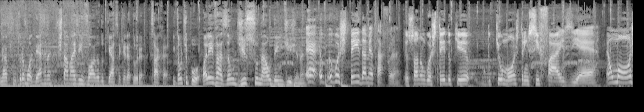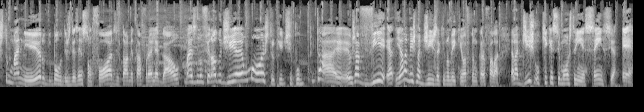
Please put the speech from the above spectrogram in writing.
na cultura moderna está mais em voga do que essa criatura, saca? Então, tipo, olha a invasão disso na aldeia indígena. É, eu, eu gostei da metáfora. Eu só não gostei do que, do que o monstro em si faz e é. É um monstro maneiro, do, bom, os desenhos são fodas e tal, a metáfora é legal, mas no final do dia é um monstro que, tipo, tá, eu já vi, é, e ela mesma diz aqui no making off que eu não quero falar, ela diz o que, que esse monstro em essência é.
